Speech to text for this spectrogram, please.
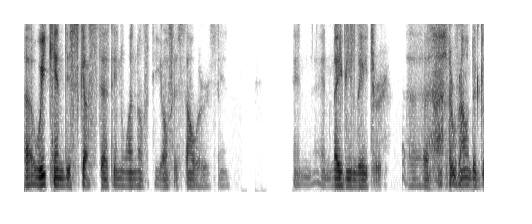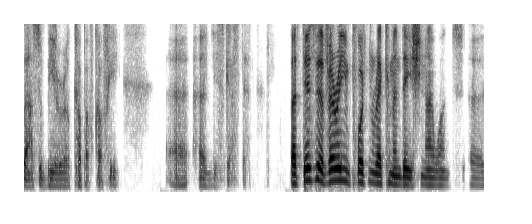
uh, we can discuss that in one of the office hours and and, and maybe later around a glass of beer or a cup of coffee. Uh, uh, discuss that. But this is a very important recommendation I want uh,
